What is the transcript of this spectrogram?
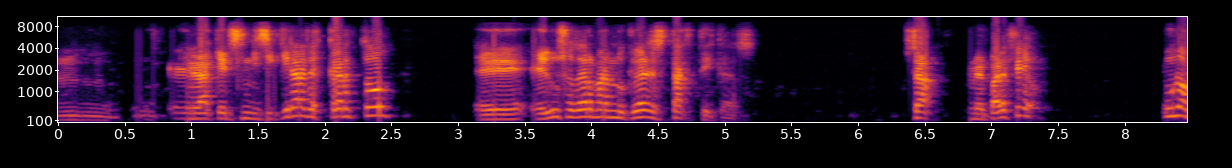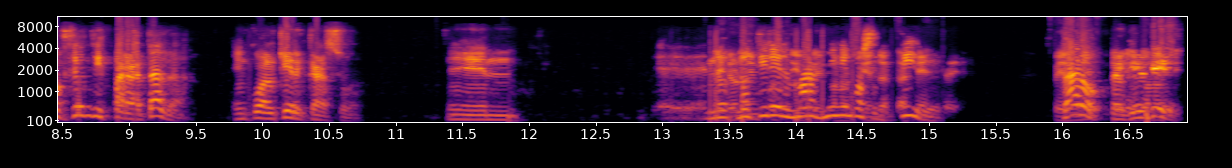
Mm, en la que ni siquiera descarto eh, el uso de armas nucleares tácticas. O sea, me parece una opción disparatada en cualquier caso. Eh, no, tiene el más mínimo sentido. claro, pero quiero decir.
